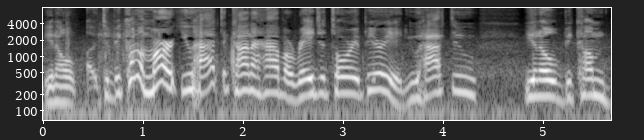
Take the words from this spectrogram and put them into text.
You know, uh, to become a merc, you have to kind of have a ragetory period. You have to you know, become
